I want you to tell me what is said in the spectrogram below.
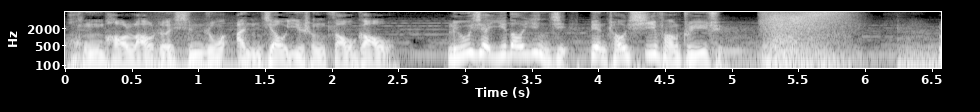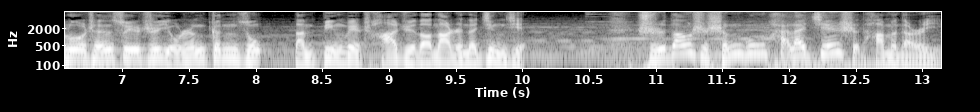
红袍老者心中暗叫一声：“糟糕啊！”留下一道印记，便朝西方追去。洛尘虽知有人跟踪，但并未察觉到那人的境界，只当是神宫派来监视他们的而已，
